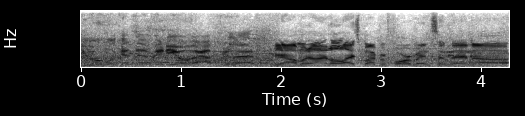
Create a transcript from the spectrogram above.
You go look at that video after that? Yeah, I'm gonna analyze my performance and then uh,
